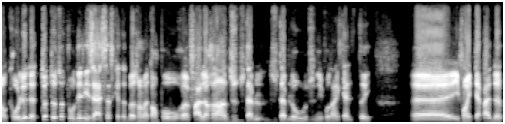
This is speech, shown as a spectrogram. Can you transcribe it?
Donc, au lieu de tout, tout, tout loader les assets que tu as besoin, mettons, pour euh, faire le rendu du tableau, ou du niveau dans la qualité, euh, ils vont être capables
